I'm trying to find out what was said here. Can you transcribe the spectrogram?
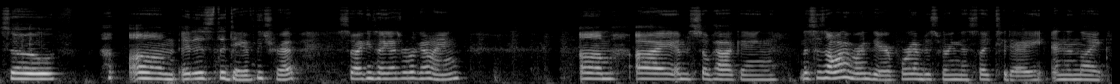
So, um, it is the day of the trip, so I can tell you guys where we're going. Um, I am still packing. This is not what I'm wearing to the airport. I'm just wearing this like today, and then like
